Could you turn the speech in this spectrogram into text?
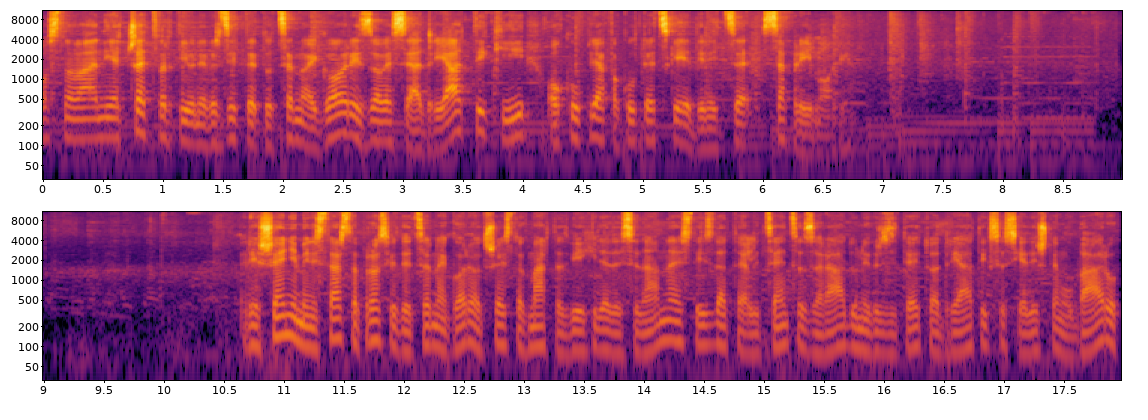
Osnovan je četvrti univerzitet u Crnoj Gori, zove se Adriatik i okuplja fakultetske jedinice sa primorjem. Rješenje Ministarstva prosvjete Crne Gore od 6. marta 2017. izdata je licenca za rad Univerzitetu Adriatik sa sjedištem u Baru,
